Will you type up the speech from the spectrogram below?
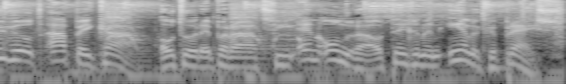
U wilt APK, autoreparatie en onderhoud tegen een eerlijke prijs.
